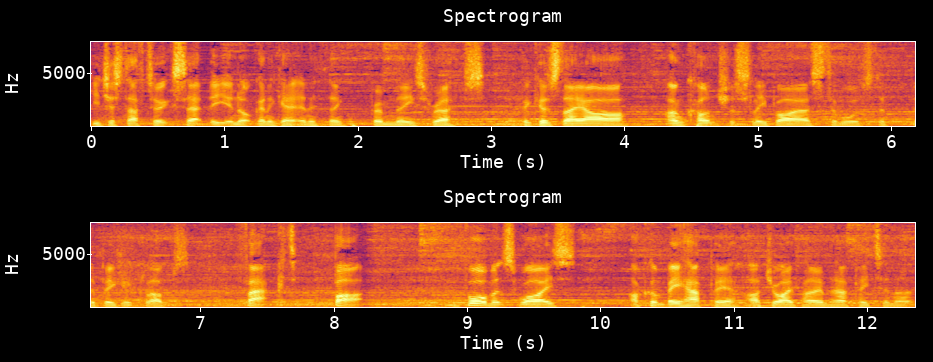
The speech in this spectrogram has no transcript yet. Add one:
you just have to accept that you're not going to get anything from these refs because they are unconsciously biased towards the, the bigger clubs. Fact. But performance wise, I couldn't be happier. I'll drive home happy tonight.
